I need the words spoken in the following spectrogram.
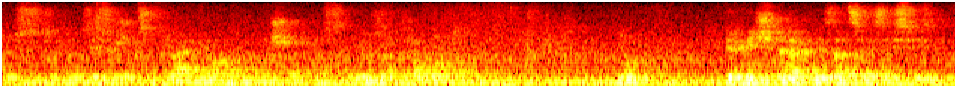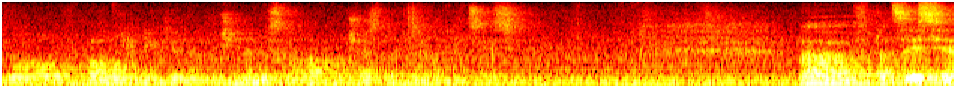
То есть э, здесь уже центральный орган нашего профсоюза отработал. Но первичная организация здесь по вполне объективным причинам не смогла поучаствовать в этом процессе. А, в процессе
